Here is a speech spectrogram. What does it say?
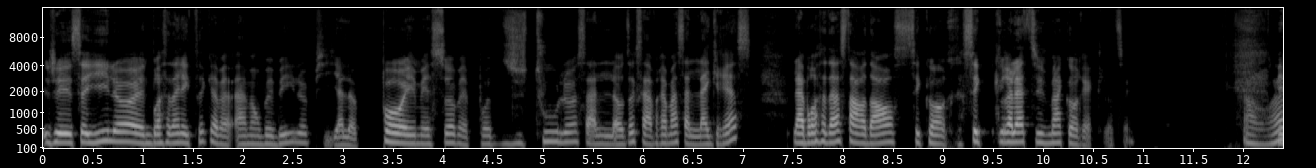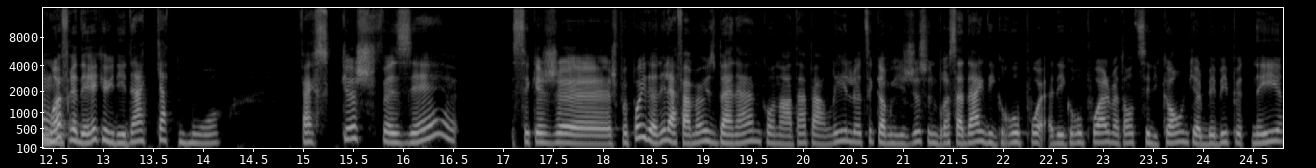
essayé là, une brosse à dents électrique à, mon bébé, là, puis elle a pas aimé ça, mais pas du tout. Là. Ça, on dirait que ça vraiment, ça l'agresse. La brosse à dents standard, c'est relativement correct. Là, ah Mais moi, Frédéric a eu des dents à quatre mois. Fait que ce que je faisais, c'est que je je peux pas lui donner la fameuse banane qu'on entend parler, là, comme juste une brosse à dents avec des gros, poils, des gros poils, mettons, de silicone que le bébé peut tenir,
